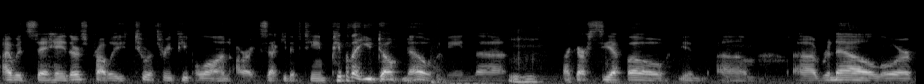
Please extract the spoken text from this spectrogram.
I would say, hey, there's probably two or three people on our executive team, people that you don't know. I mean, uh, mm-hmm. like our CFO, um, uh, Renell, or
